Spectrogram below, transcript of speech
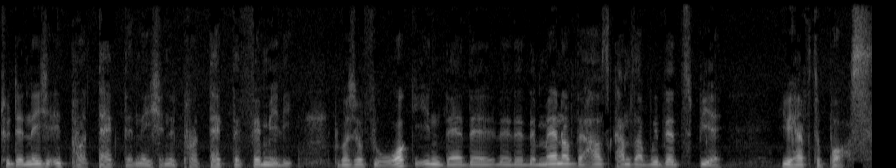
to the nation, it protect the nation, it protect the family. Because if you walk in there, the, the, the, the man of the house comes up with that spear, you have to pause.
